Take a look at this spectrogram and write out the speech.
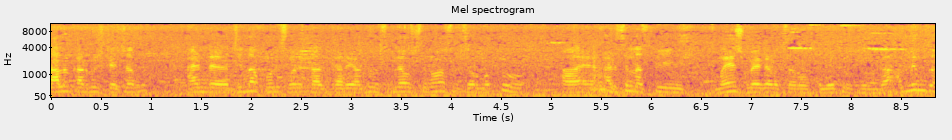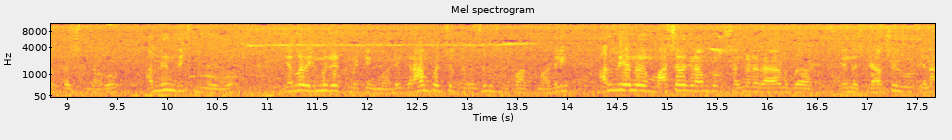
ತಾಲೂಕು ಅಡ್ಮಿನಿಸ್ಟ್ರೇಷನ್ ಆ್ಯಂಡ್ ಜಿಲ್ಲಾ ಪೊಲೀಸ್ ವರಿಷ್ಠಾಧಿಕಾರಿ ಅದು ಶ್ರೀನಿವಾಸ ಸರ್ ಮತ್ತು additional S P Mahesh Begada sir ಅವರ ನೇತೃತ್ವದಾಗ ಅಲ್ಲಿಂದ ತಹಸೀಲ್ದಾರು ಅಲ್ಲಿಂದ ಇವರು ಎಲ್ಲರೂ ಇಮಿಡಿಯೇಟ್ ಮೀಟಿಂಗ್ ಮಾಡಿ, ಗ್ರಾಮ ಪಂಚಾಯತ್ ರೆಸಲ್ಯೂಷನ್ ಪಾಸ್ ಮಾಡಿ, ಅಲ್ಲಿ ಏನು ಮಾಚಲ ಗ್ರಾಮದ ಸಂಗಡ ರಾಯಣದ ಏನು ಸ್ಟ್ಯಾಚ್ಯೂ ಏನು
